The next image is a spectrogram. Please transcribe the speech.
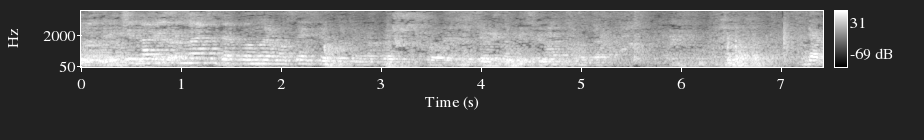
Зустрічі на 18 плануємо сесію, потім напишу, що Комісію. Дякую.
